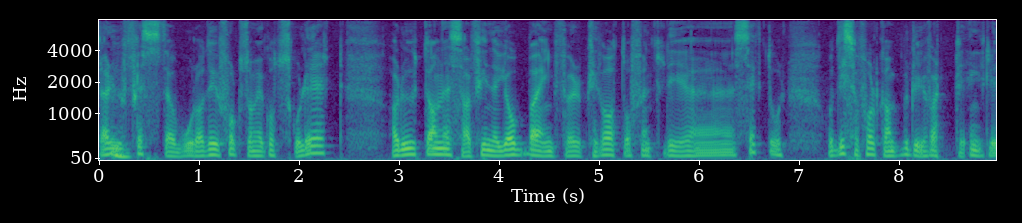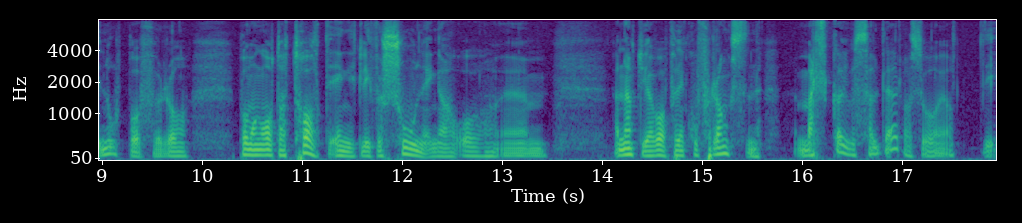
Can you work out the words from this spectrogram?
Der er jo flest fleste av bor, og det er jo folk som er godt skolert, har utdannelse, har fine jobber innenfor privat offentlig eh, sektor. Og disse folkene burde jo vært egentlig nordpå for å på mange måter ha talt egentlig forsoninga. Og um, jeg nevnte jo jeg var på den konferansen. Merka jo selv der altså, at det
